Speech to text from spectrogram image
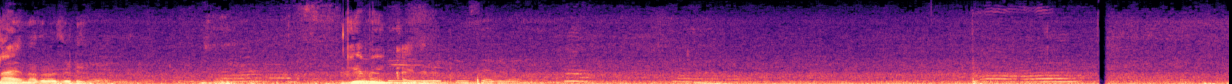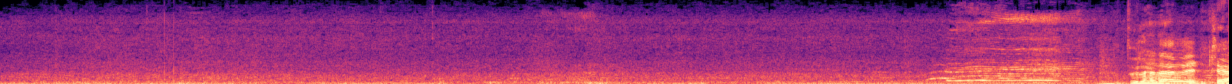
नाही ना तुझ्यासाठी घे मी काय तरी अंडी, सर्व तुला नाही भेटच्या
